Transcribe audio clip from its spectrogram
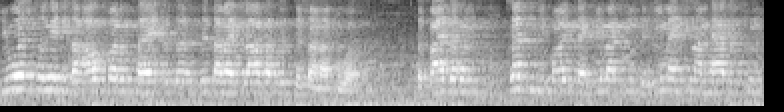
Die Ursprünge dieser Ausbeutungsverhältnisse sind dabei klar rassistischer Natur. Des Weiteren treffen die Folgen der Klimakrise die Menschen am härtesten,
